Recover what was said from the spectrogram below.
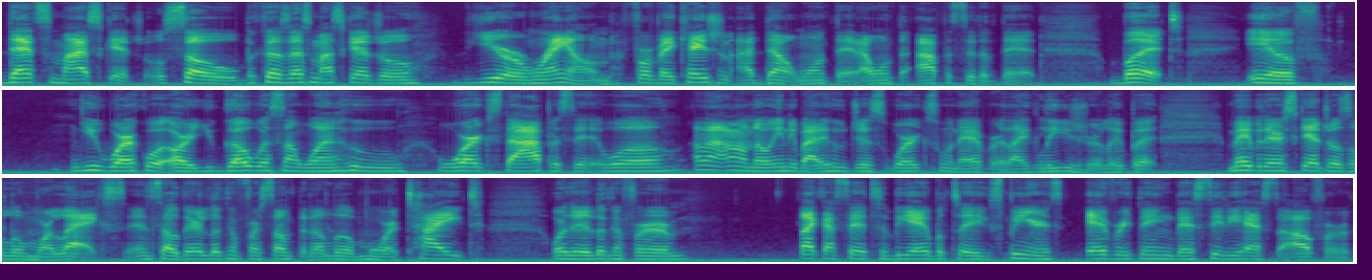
that's my schedule. So because that's my schedule year round for vacation, I don't want that. I want the opposite of that. But if you work with or you go with someone who works the opposite. Well, I, mean, I don't know anybody who just works whenever, like leisurely, but maybe their schedule is a little more lax. And so they're looking for something a little more tight or they're looking for, like I said, to be able to experience everything that city has to offer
